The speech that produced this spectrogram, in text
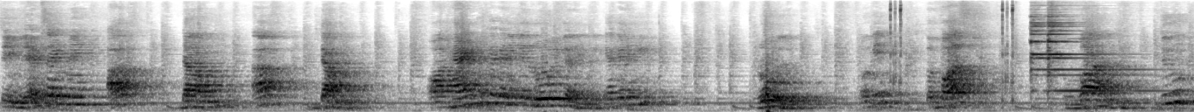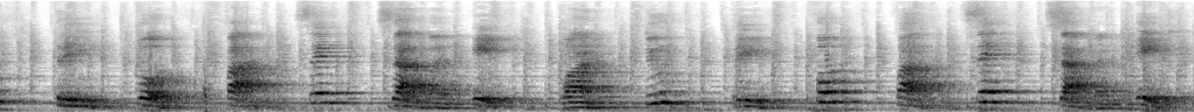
same left side में अप डाउन अप डाउन और हैंड को क्या करेंगे? रोल करेंगे। क्या करेंगे? रोल ओके तो first one, two, three, four, five, six, seven, eight. One, two, three, four, five, six, seven, eight.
